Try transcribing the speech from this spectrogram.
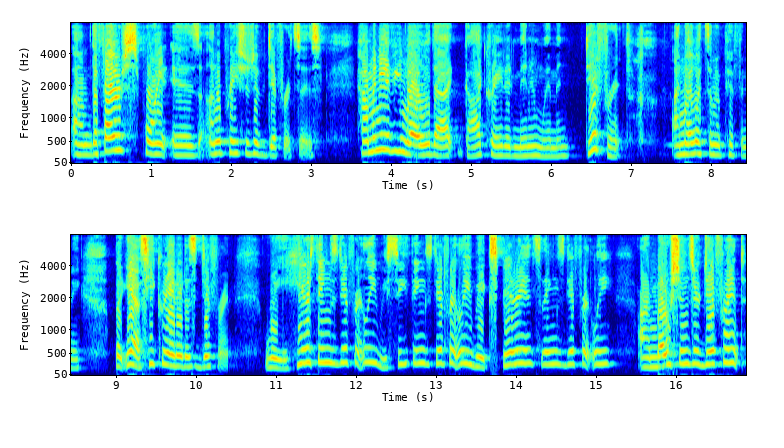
Um, the first point is unappreciative differences. How many of you know that God created men and women different? I know it's an epiphany, but yes, He created us different. We hear things differently, we see things differently, we experience things differently, our emotions are different.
